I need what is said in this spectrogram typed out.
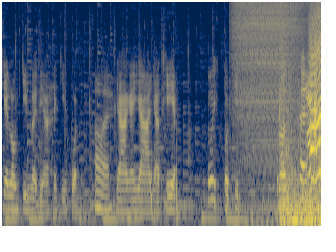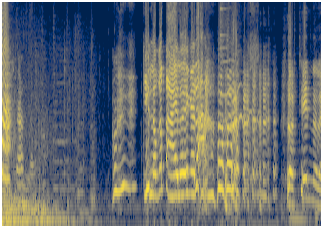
เกณฑ์ลองกินหน่อยดิอะให้กินขวดหนึ่งอะไรยาไงยายาเทพเฮ้ยกดผิดรสเส้นกันเหรอเฮ้ย กินแล้วก็ตายเลยไงล่ะรสเทนอะไร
